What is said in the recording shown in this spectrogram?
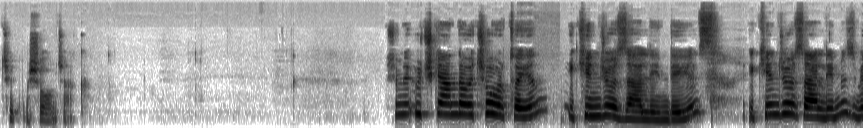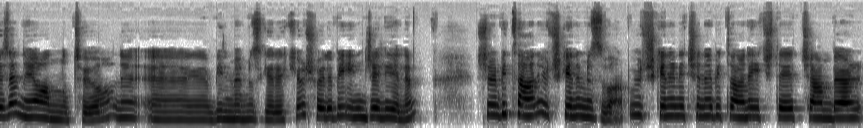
çıkmış olacak. Şimdi üçgende açıortayın ikinci özelliğindeyiz. İkinci özelliğimiz bize neyi anlatıyor, ne e, bilmemiz gerekiyor? Şöyle bir inceleyelim. Şimdi bir tane üçgenimiz var. Bu üçgenin içine bir tane iç teğet çember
